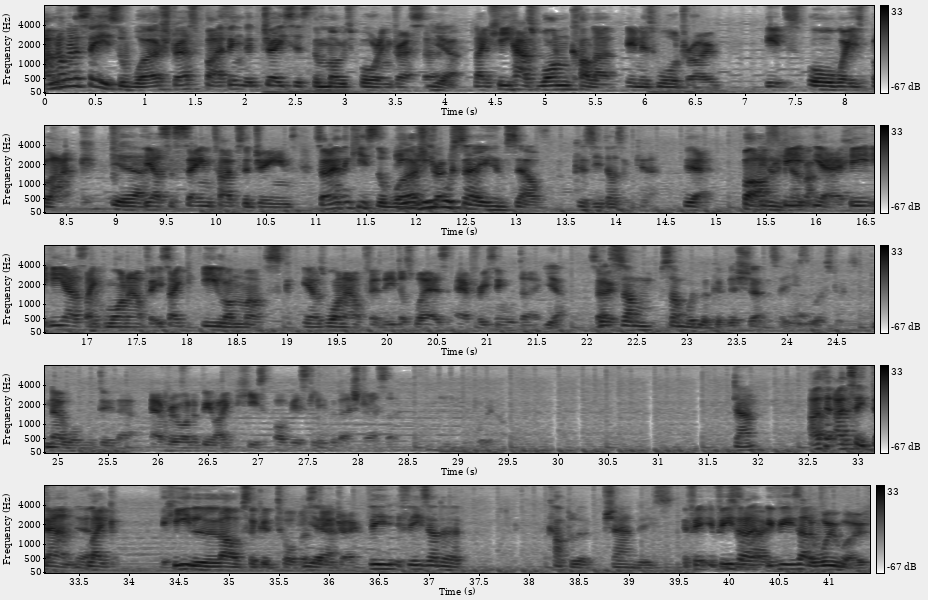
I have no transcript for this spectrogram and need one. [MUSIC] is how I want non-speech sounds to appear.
I'm not going to say he's the worst dressed, but I think that Jace is the most boring dresser. Yeah. Like he has one color in his wardrobe. It's always black. Yeah. He has the same types of jeans. So I don't think he's the worst. he dre- will say himself because he doesn't care. yeah. But he, about yeah, he, he has like one outfit. He's like Elon Musk. He has one outfit that he just wears every single day. Yeah. So but some some would look at this shirt and say he's the worst dresser. no one would do that. Everyone would be like, he's obviously the best dresser. Dan. I think I'd say Dan. Yeah. Like he loves a good tour bus DJ. If, he, if he's had a couple of shandies, If, he, if He's he's had, if he's had a woo woo,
